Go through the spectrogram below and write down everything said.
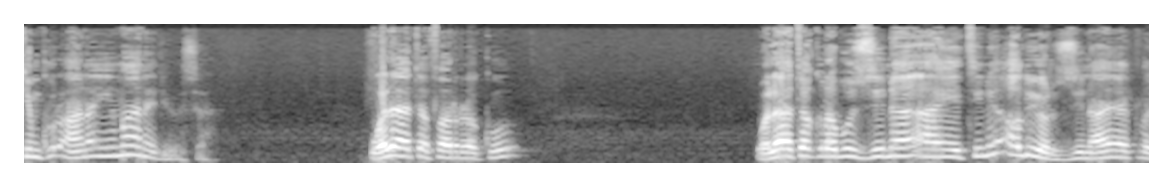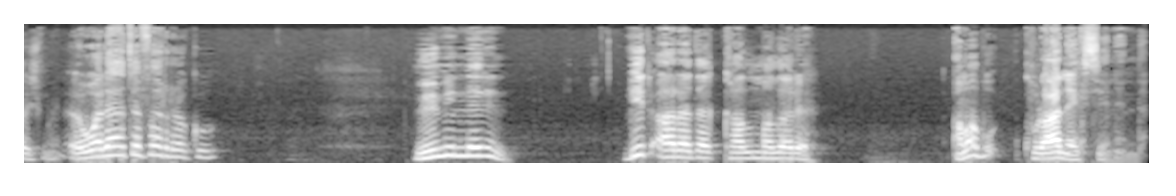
Kim Kur'an'a iman ediyorsa. وَلَا تَفَرَّقُوا وَلَا تَقْرَبُوا zina ayetini alıyoruz. Zinaya yaklaşmayın. E, وَلَا تَفَرَّقُوا Müminlerin bir arada kalmaları ama bu Kur'an ekseninde.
